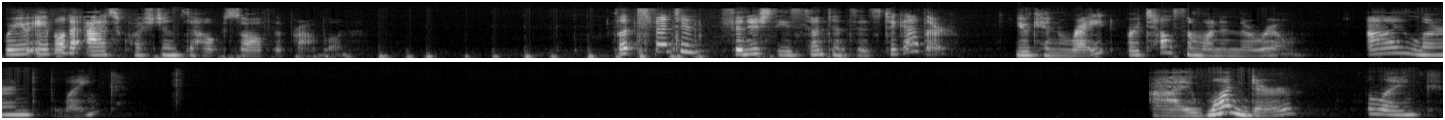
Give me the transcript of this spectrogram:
Were you able to ask questions to help solve the problem? Let's finish these sentences together. You can write or tell someone in the room. I learned blank. I wonder blank.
